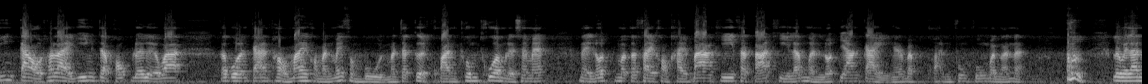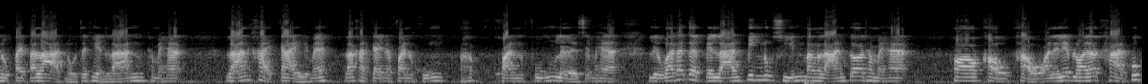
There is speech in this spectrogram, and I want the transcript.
ยิ่งเก่าเท่าไหร่ยิ่งจะพบได้เลยว่า กระบวนการเผาไหม้ของมันไม่สมบูรณ์ มันจะเกิดควันท่วมๆเลยใช่ไหมในรถมอเตอร์ไซค์ของใครบ้างที่สตาร์ททีแล้วเหมือนรถย่างไก่นะแบบควันฟุ้งๆแบบนั้นอะหรือเวลาหนูไปตลาดหนูจะเห็นร้านทำไมฮะ ร้านขายไก่ไหมร้านขายไก่ในยฟันคุ้งควันฟุ้งเลยใช่ไหมฮะหรือว่าถ้าเกิดเป็นร้านปิ้งลูกชิ้นบางร้านก็ทำไมฮะพอเขาเผาอะไรเรียบร้อยแล้วถ่านปุ๊บ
